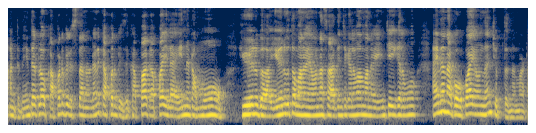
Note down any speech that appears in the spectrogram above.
అంటుంది. ఇంతట్లో ఒక కప్పను పిలుస్తానుండని కప్పను పిలిచి కప్ప కప్ప ఇలా అయిందంటే అమ్మో! ఏనుగా ఏనుగుతో మనం ఏమన్నా సాధించగలమా? మనం ఏం చేయగలము? అయినా నాకు ఉపాయం ఉందని చెప్తుంది అనమాట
